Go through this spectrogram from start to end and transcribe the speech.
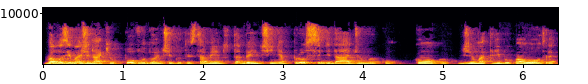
vamos imaginar que o povo do Antigo Testamento também tinha proximidade uma com, com, de uma tribo com a outra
